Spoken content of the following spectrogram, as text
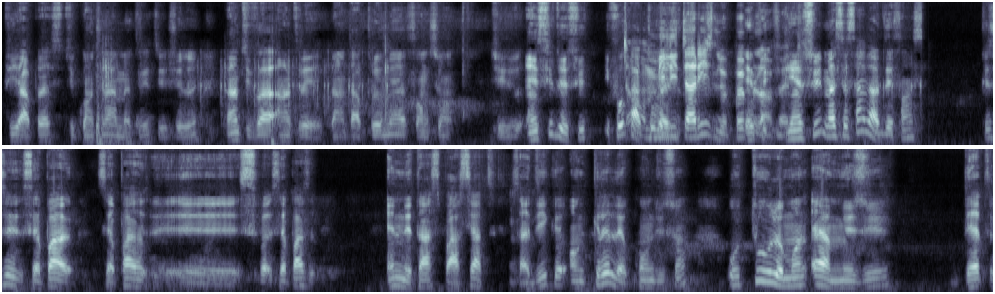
Puis après, si tu continues à maîtriser tes choses, quand tu vas entrer dans ta première fonction, tu, ainsi de suite, il faut qu'à On militarise le peuple, en fait. Bien sûr, mais c'est ça la défense c'est pas, c'est pas, euh, c'est pas un état spartiate. Ça dit qu'on crée les conditions où tout le monde est en mesure d'être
